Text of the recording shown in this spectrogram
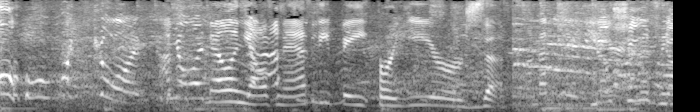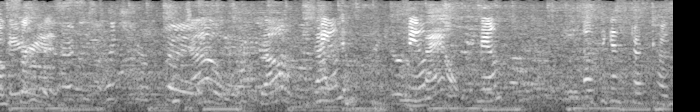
Oh my god. The audacity. smelling y'all's nasty feet for years. No shoes, no service. Ma'am, ma'am, ma'am, that's against dress code.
